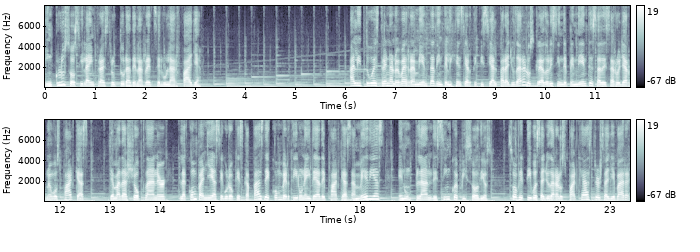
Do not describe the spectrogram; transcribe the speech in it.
incluso si la infraestructura de la red celular falla. Alitu estrena nueva herramienta de inteligencia artificial para ayudar a los creadores independientes a desarrollar nuevos podcasts llamada Show Planner. La compañía aseguró que es capaz de convertir una idea de podcast a medias en un plan de cinco episodios. Su objetivo es ayudar a los podcasters a llevar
